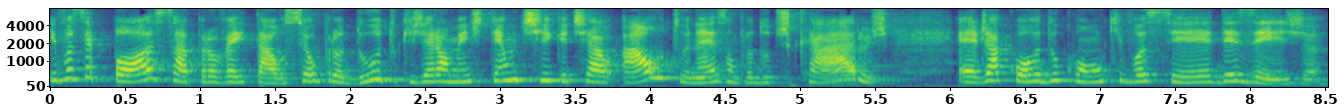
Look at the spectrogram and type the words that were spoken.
e você possa aproveitar o seu produto, que geralmente tem um ticket alto, né? São produtos caros é, de acordo com o que você deseja.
